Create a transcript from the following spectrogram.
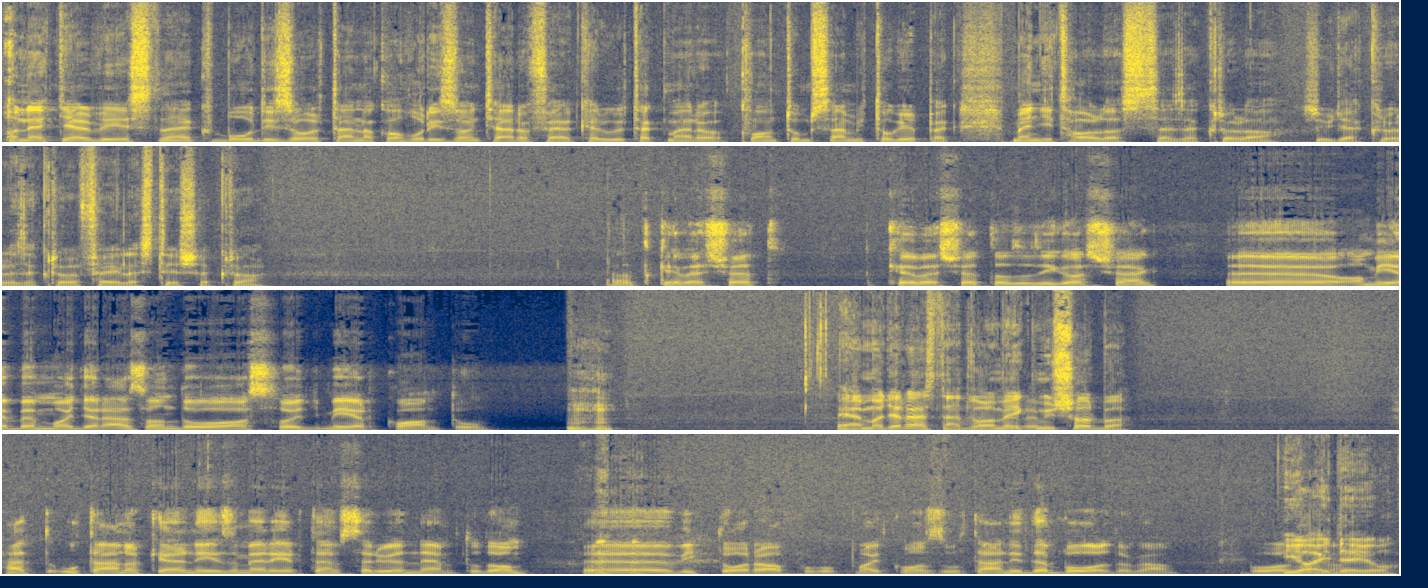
A netnyelvésznek, Bódi Zoltának a horizontjára felkerültek már a kvantum számítógépek? Mennyit hallasz ezekről az ügyekről, ezekről a fejlesztésekről? Hát keveset, keveset az az igazság. Uh, ami ebben magyarázandó az, hogy miért kvantum. Uh-huh. Elmagyaráznád valamelyik hát, műsorba? Hát utána kell nézni, mert értelmszerűen nem tudom. Uh, Viktorral fogok majd konzultálni, de boldogan. boldogan. Jaj, de jó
